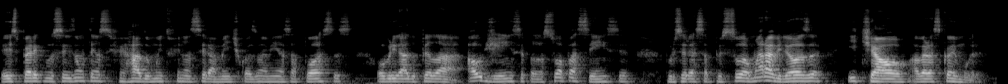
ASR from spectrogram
Eu espero que vocês não tenham se ferrado muito financeiramente com as minhas apostas. Obrigado pela audiência, pela sua paciência, por ser essa pessoa maravilhosa. E tchau. Abraço, Caimura.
